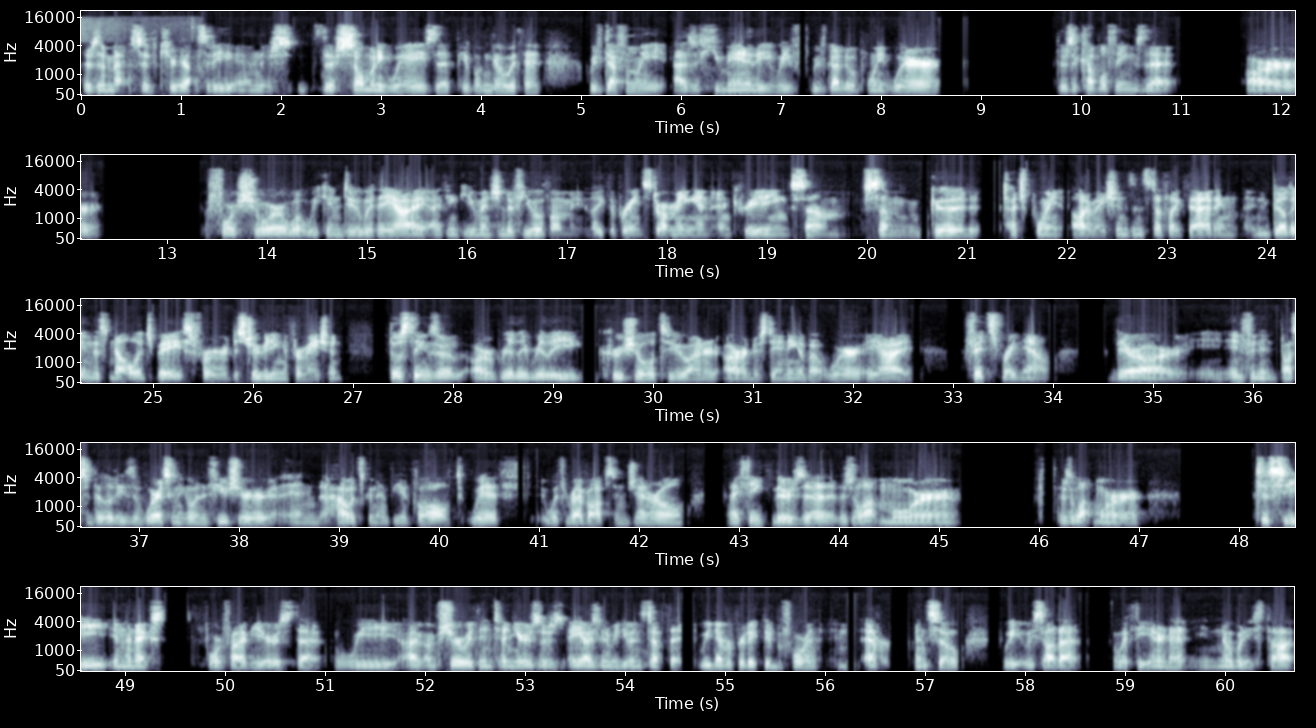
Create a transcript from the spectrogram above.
there's a massive curiosity and there's there's so many ways that people can go with it. We've definitely, as a humanity, we've we've gotten to a point where there's a couple things that for sure what we can do with AI. I think you mentioned a few of them, like the brainstorming and, and creating some some good touch point automations and stuff like that and, and building this knowledge base for distributing information those things are, are really really crucial to our, our understanding about where ai fits right now there are infinite possibilities of where it's going to go in the future and how it's going to be involved with with RevOps in general. And I think there's a there's a lot more there's a lot more to see in the next four or five years that we I'm, sure within 10 years there's AI is going to be doing stuff that we never predicted before in, ever. And so we we saw that with the internet. Nobody thought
